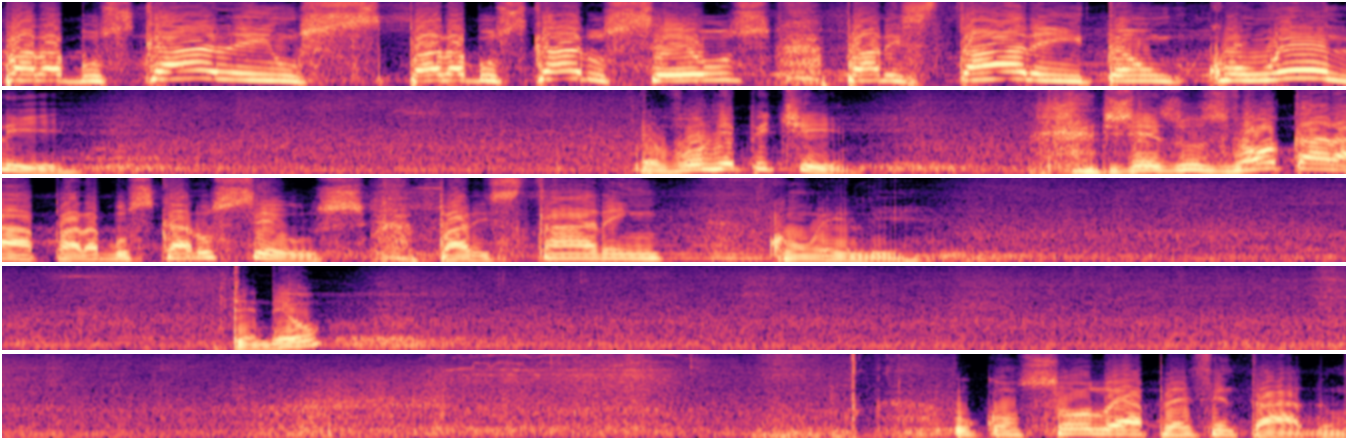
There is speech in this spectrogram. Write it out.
para buscarem os, para buscar os seus, para estarem então com ele. Eu vou repetir. Jesus voltará para buscar os seus, para estarem com ele. Entendeu? O consolo é apresentado.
